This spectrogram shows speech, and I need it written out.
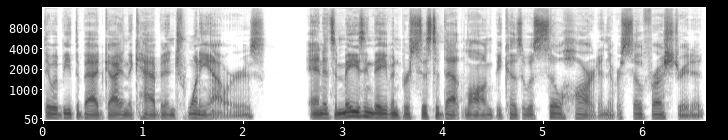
they would beat the bad guy in the cabin in 20 hours and it's amazing they even persisted that long because it was so hard and they were so frustrated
